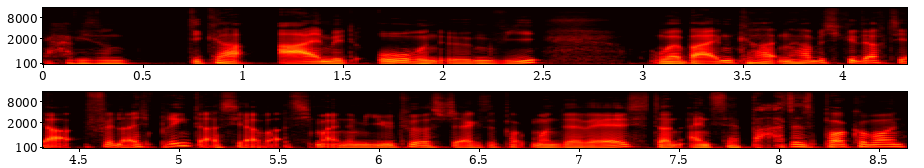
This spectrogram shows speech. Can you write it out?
ja, wie so ein dicker Aal mit Ohren irgendwie. Und bei beiden Karten habe ich gedacht, ja, vielleicht bringt das ja was. Ich meine, Mewtwo, das stärkste Pokémon der Welt, dann eins der Basis-Pokémon,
